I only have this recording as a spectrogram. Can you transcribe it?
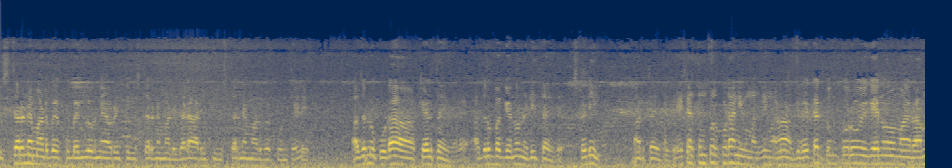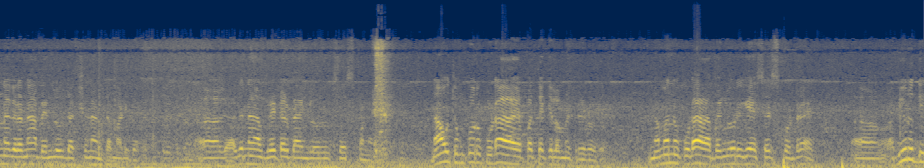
ವಿಸ್ತರಣೆ ಮಾಡಬೇಕು. ಬೆಂಗಳೂರನ್ನ ಯಾವ ರೀತಿ ವಿಸ್ತರಣೆ ಮಾಡಿದ್ದಾರೆ ಆ ರೀತಿ ವಿಸ್ತರಣೆ ಮಾಡಬೇಕು ಅಂತೇಳಿ ಅದನ್ನು ಕೂಡ ಕೇಳ್ತಾ ಇದ್ದಾರೆ. ಅದ್ರ ಬಗ್ಗೆನೂ ನಡೀತಾ ಇದೆ. ಸ್ಟಡಿ ಮಾಡ್ತಾ ಇದ್ದೀವಿ. ಗ್ರೇಟರ್ ತುಮಕೂರು ಕೂಡ ನೀವು ಮನವಿ ಮಾಡಿ ಹಾಂ ಗ್ರೇಟರ್ ತುಮಕೂರು ಈಗೇನು ಮ ರಾಮನಗರನ ಬೆಂಗಳೂರು ದಕ್ಷಿಣ ಅಂತ ಮಾಡಿದ್ದಾರೆ. ಅದನ್ನು ಗ್ರೇಟರ್ ಬ್ಯಾಂಗ್ಳೂರು ಸೇರಿಸ್ಕೊಂಡ ನಾವು ತುಮಕೂರು ಕೂಡ ಎಪ್ಪತ್ತೇ ಕಿಲೋಮೀಟ್ರ್ ಇರೋದು. ನಮ್ಮನ್ನು ಕೂಡ ಬೆಂಗಳೂರಿಗೆ ಸೇರಿಸ್ಕೊಂಡ್ರೆ ಅಭಿವೃದ್ಧಿ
